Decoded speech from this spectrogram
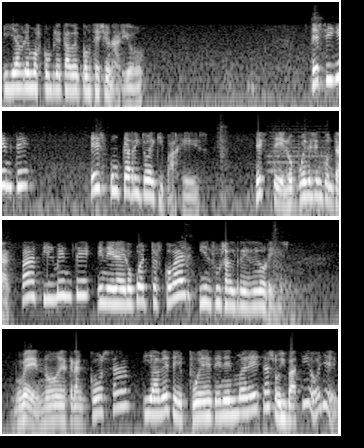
y ya habremos completado el concesionario. El siguiente es un carrito de equipajes. Este lo puedes encontrar fácilmente en el aeropuerto Escobar y en sus alrededores. Ves, no es gran cosa y a veces puede tener maletas o ir vacío, oye,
